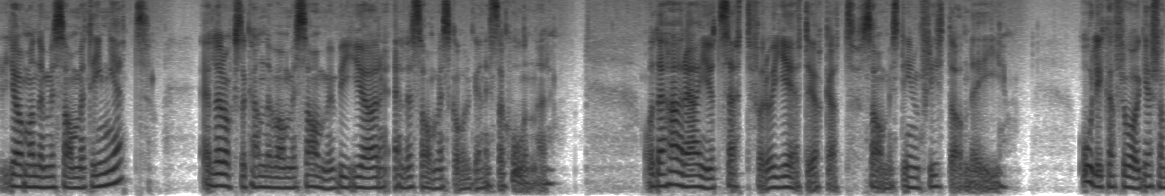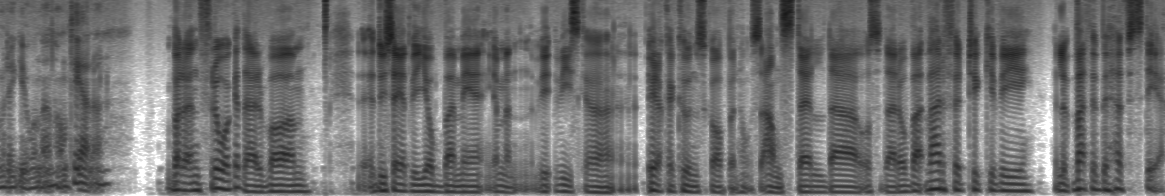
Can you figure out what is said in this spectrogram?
gör man det med Sametinget eller också kan det vara med samebyar eller samiska organisationer. Och det här är ju ett sätt för att ge ett ökat samiskt inflytande i olika frågor som regionen hanterar. Bara en fråga där. Vad, du säger att vi jobbar med, ja men, vi, vi ska öka kunskapen hos anställda och sådär. Och varför tycker vi, eller varför behövs det?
